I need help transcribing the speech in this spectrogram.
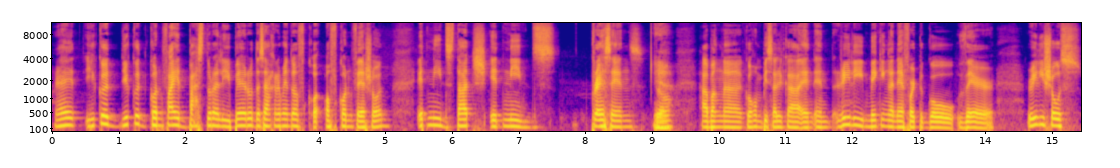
right you could you could confide pastorally pero the sacrament of of confession it needs touch it needs presence you know Yeah. habang nagkukumpisal ka and and really making an effort to go there really shows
